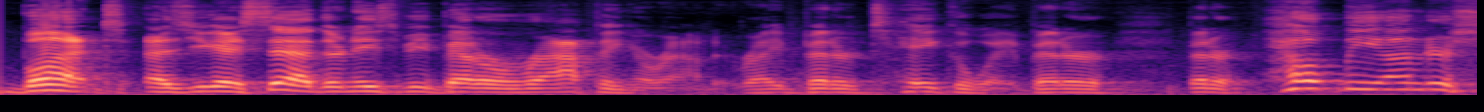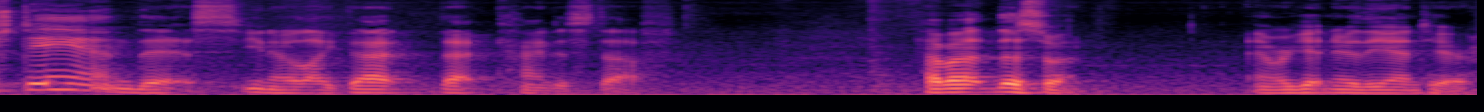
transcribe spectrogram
but as you guys said, there needs to be better wrapping around it, right? Better takeaway, better, better help me understand this, you know, like that, that kind of stuff. How about this one? And we're getting near the end here.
